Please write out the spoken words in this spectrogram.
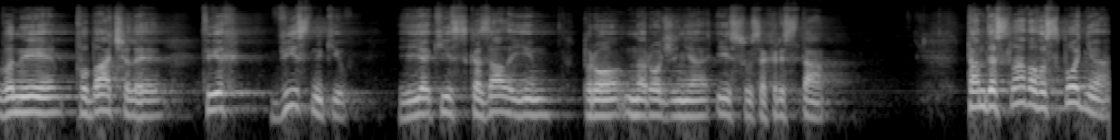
вони побачили тих вісників, які сказали їм про народження Ісуса Христа. Там, де слава Господня,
